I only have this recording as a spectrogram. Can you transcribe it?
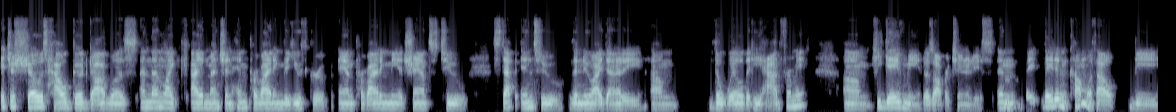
it just shows how good God was. And then, like I had mentioned, Him providing the youth group and providing me a chance to step into the new identity, um, the will that He had for me. Um, he gave me those opportunities, and mm-hmm. they, they didn't come without the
